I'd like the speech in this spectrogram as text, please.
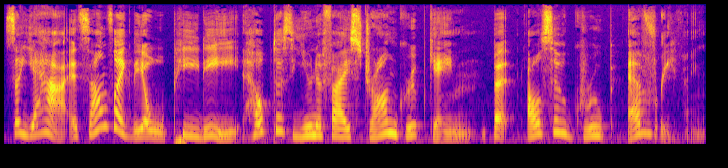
So, yeah, it sounds like the old PD helped us unify strong group game, but also group everything.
